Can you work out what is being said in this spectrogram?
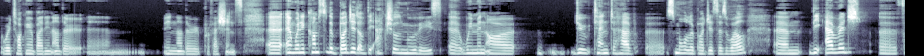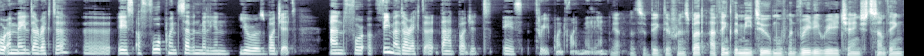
we're talking about in other, um, in other professions. Uh, and when it comes to the budget of the actual movies, uh, women are do tend to have uh, smaller budgets as well. Um, the average uh, for a male director uh, is a 4.7 million euros budget. And for a female director, that budget is 3.5 million. Yeah, that's a big difference. But I think the Me Too movement really, really changed something.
